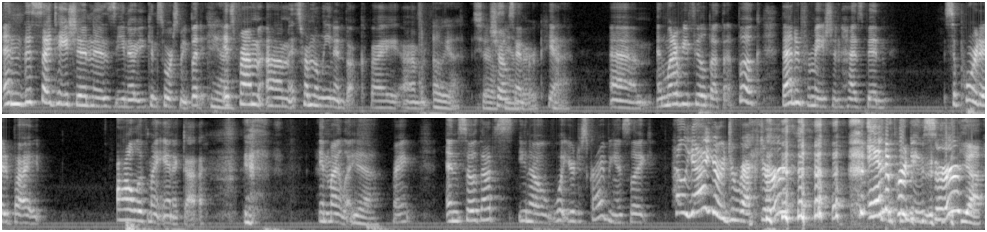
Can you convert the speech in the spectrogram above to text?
And this citation is, you know, you can source me, but Yeah. it's from um, it's from the Lean In book by um, Oh yeah, Cheryl, Sheryl Sandberg. Sandberg, yeah. um, and whatever you feel about that book, that information has been supported by all of my anecdata in my life, yeah. right? And so that's you know what you're describing is like, hell yeah, you're a director and a producer. Yeah.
